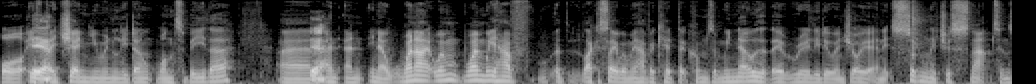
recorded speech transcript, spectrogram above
or if Yeah. they genuinely don't want to be there. Um, Yeah. and, and you know when I when when we have like I say when we have a kid that comes and we know that they really do enjoy it and it's suddenly just snapped and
